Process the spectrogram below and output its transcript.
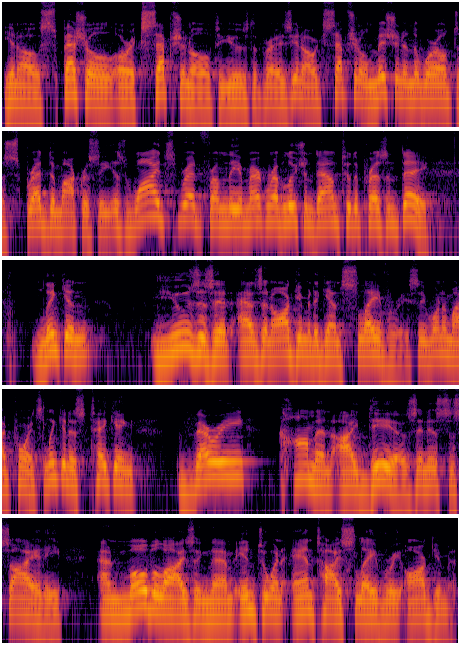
you know, special or exceptional, to use the phrase, you know, exceptional mission in the world to spread democracy is widespread from the American Revolution down to the present day. Lincoln uses it as an argument against slavery. See, one of my points, Lincoln is taking very common ideas in his society and mobilizing them into an anti-slavery argument.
